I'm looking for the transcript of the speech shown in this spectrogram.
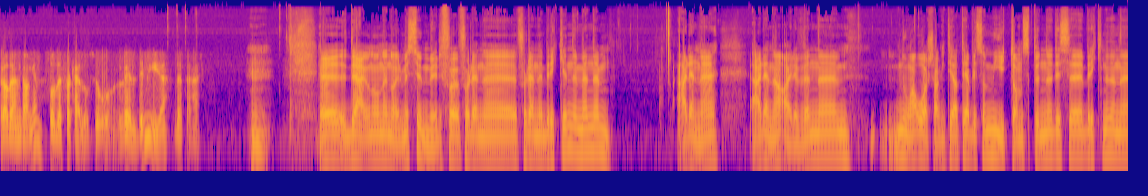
fra den gangen. Så det forteller oss jo veldig mye, dette her. Hmm. Det er jo noen enorme summer for, for, denne, for denne, brikken. Men er denne, er denne arven noe av årsaken til at de er blitt så myteomspunne, disse brikkene? Denne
